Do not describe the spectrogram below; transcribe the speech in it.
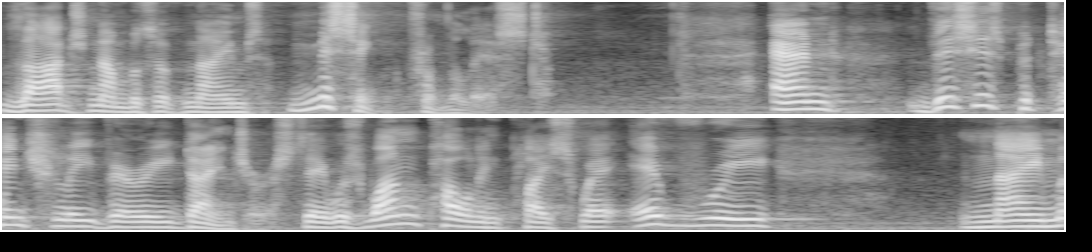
large numbers of names missing from the list. And this is potentially very dangerous. There was one polling place where every name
